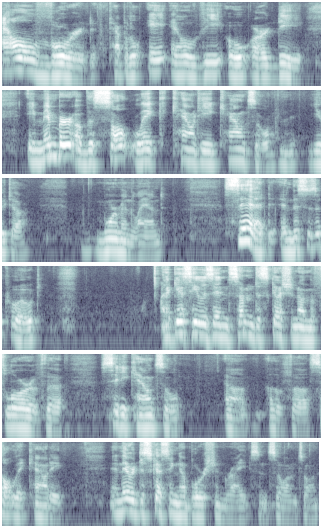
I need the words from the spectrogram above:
Alvord, capital A L V O R D, a member of the Salt Lake County Council, Utah, Mormon land, said, and this is a quote, I guess he was in some discussion on the floor of the city council uh, of uh, Salt Lake County, and they were discussing abortion rights and so on and so on.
